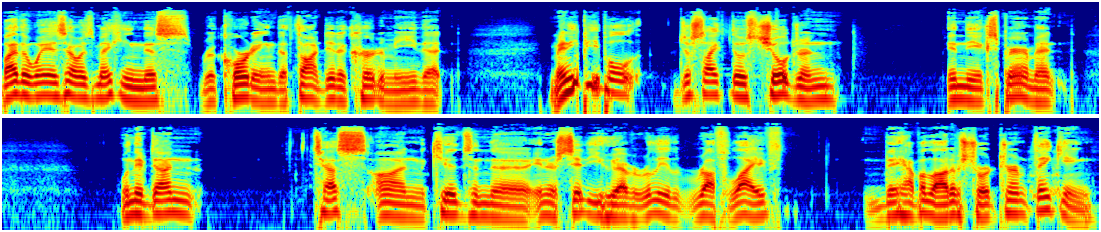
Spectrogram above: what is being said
By the way, as I was making this recording, the thought did occur to me that Many people, just like those children in the experiment, when they've done tests on kids in the inner city who have a really rough life, they have a lot of short term thinking.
